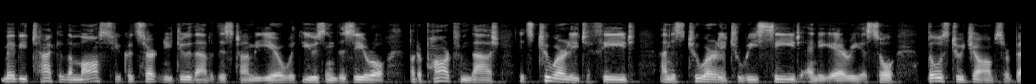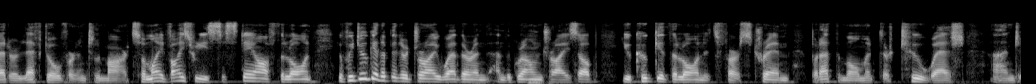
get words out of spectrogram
maybe tackle the moss, you could certainly do that at this time of year with using the zero. But apart from that, it's too early to feed and it's too early to reseed any area. So those two jobs are better left over until March. So my advice really is to stay off the lawn. If we do get a bit of dry weather and, and the ground dries up, you could give the lawn its first trim. But at the moment, they're too wet and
